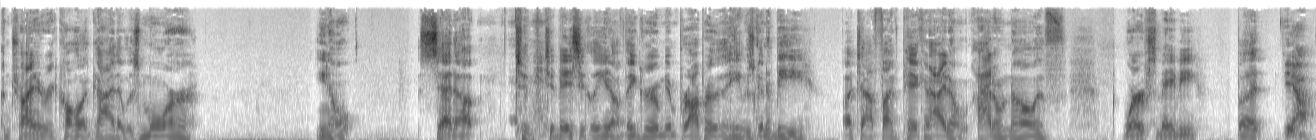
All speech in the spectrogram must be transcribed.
I'm trying to recall a guy that was more, you know, set up to, to basically, you know, if they groomed him properly, that he was going to be a top five pick. And I don't, I don't know if Wirfs maybe, but yeah,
